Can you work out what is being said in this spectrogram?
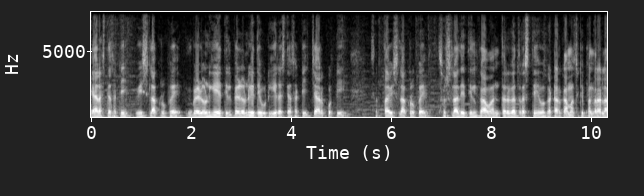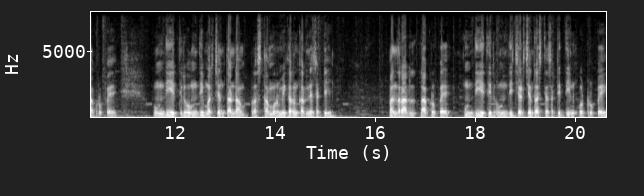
या रस्त्यासाठी वीस लाख रुपये बेळुंडगी येथील बेळुंडगी ते उटगी रस्त्यासाठी चार कोटी सत्तावीस लाख रुपये. सुसलाद येथील गावांतर्गत रस्ते व गटार कामासाठी पंधरा लाख रुपये. उमदी येथील उमदी मर्चंट तांडा रस्ता मुर्मीकरण करण्यासाठी पंधरा लाख रुपये. उमदी येथील उमदी चडचण रस्त्यासाठी तीन कोटी रुपये.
